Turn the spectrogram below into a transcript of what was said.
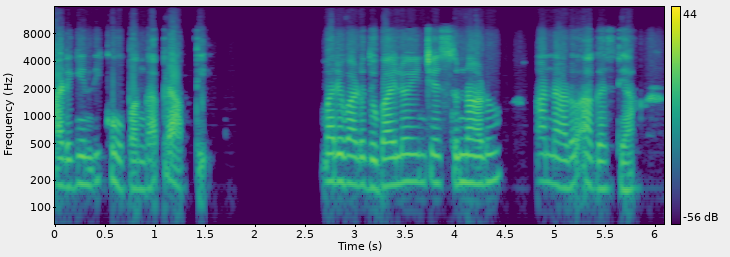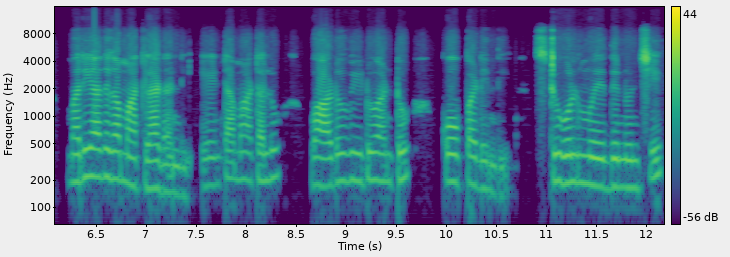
అడిగింది కోపంగా ప్రాప్తి. మరి వాడు దుబాయ్లో ఏం చేస్తున్నాడు? అన్నాడు అగస్త్య. మర్యాదగా మాట్లాడండి. ఏంటా మాటలు? వాడు వీడు అంటూ కోపడింది స్టూల్ మీద నుంచి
